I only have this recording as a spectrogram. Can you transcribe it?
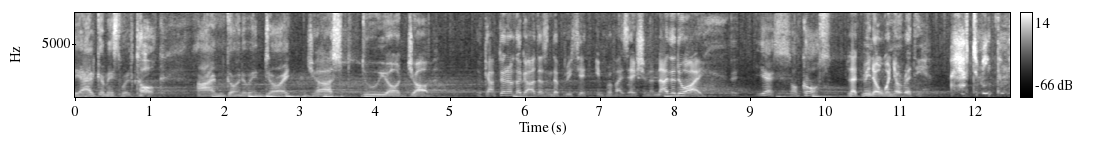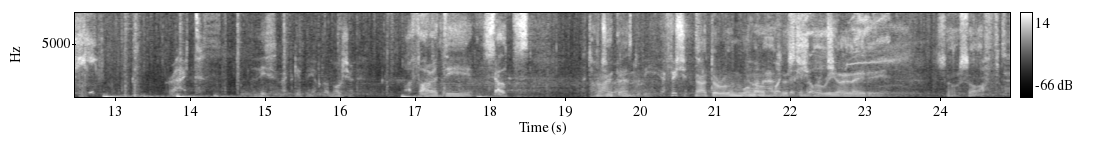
The alchemist will talk. I'm going to enjoy... It. Just do your job. The captain of the guard doesn't appreciate improvisation, and neither do I. Uh, yes, of course. Let me know when you're ready. I have to make them leave. Right. This might get me a promotion. Authority, results. I told Right you it has then. to be efficient. That the ruined woman No has point the skin of a show real lady. So soft.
